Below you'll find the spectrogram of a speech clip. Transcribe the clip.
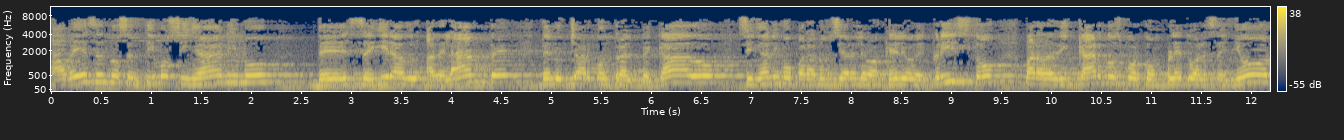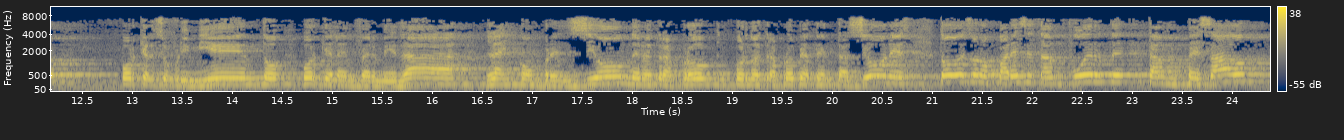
A veces nos sentimos sin ánimo de seguir adelante, de luchar contra el pecado, sin ánimo para anunciar el Evangelio de Cristo, para dedicarnos por completo al Señor, porque el sufrimiento, porque la enfermedad, la incomprensión de nuestras por nuestras propias tentaciones, todo eso nos parece tan fuerte, tan pesado,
